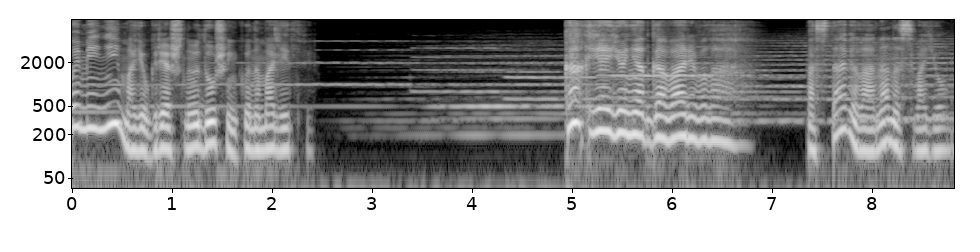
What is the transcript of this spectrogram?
Помяни мою грешную душеньку на молитве. Как я ее не отговаривала, поставила она на своем.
